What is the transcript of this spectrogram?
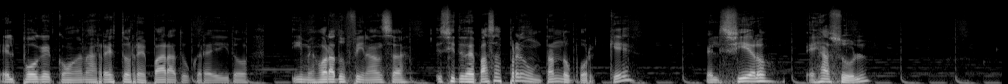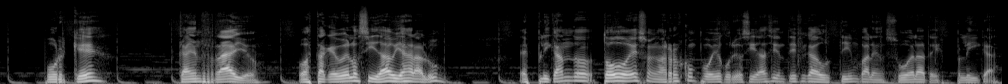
el Pocket con Ana Resto, repara tu crédito y mejora tus finanzas. Y si te pasas preguntando por qué el cielo es azul, por qué caen rayos o hasta qué velocidad viaja la luz explicando todo eso en Arroz con Pollo, Curiosidad Científica, Agustín Valenzuela te explica.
